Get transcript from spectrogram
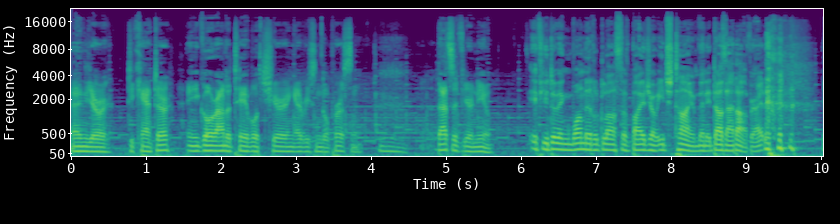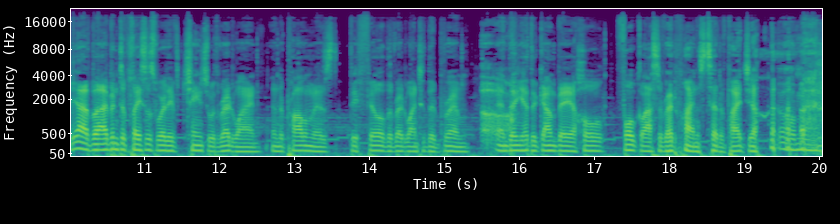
and your decanter and you go around the table cheering every single person. Mm. That's if you're new. If you're doing one little glass of baijiu each time, then it does add up, right? Yeah, but I've been to places where they've changed with red wine, and the problem is they fill the red wine to the brim, and then you have to ganbei a whole full glass of red wine instead of baijiu. Oh, man.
